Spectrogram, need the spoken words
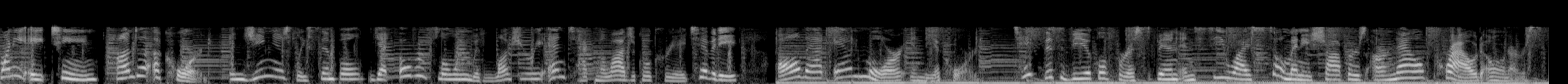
2018 Honda Accord. Ingeniously simple, yet overflowing with luxury and technological creativity, all that and more in the Accord. Take this vehicle for a spin and see why so many shoppers are now proud owners.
